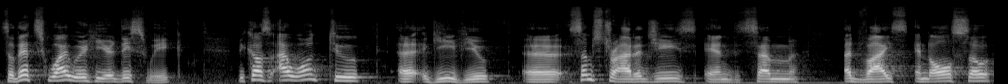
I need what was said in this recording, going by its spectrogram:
So that's why we're here this week, because I want to uh, give you uh, some strategies and some advice, and also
